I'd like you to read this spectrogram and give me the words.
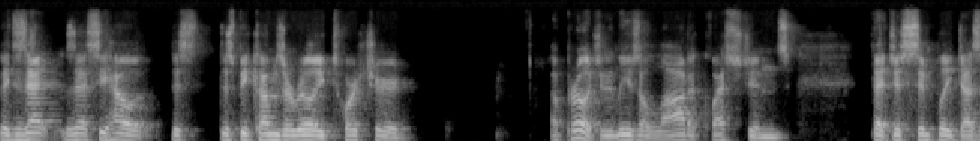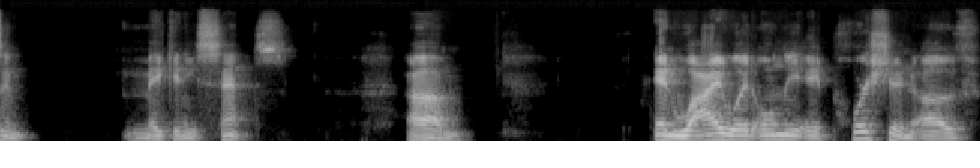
Like, does that does that see how this this becomes a really tortured approach, and it leaves a lot of questions that just simply doesn't make any sense. Um, and why would only a portion of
